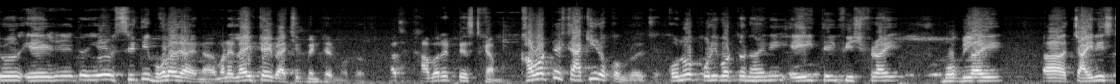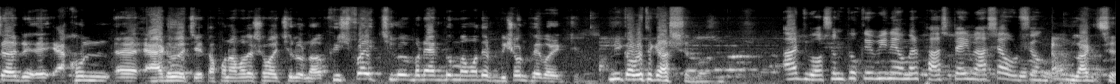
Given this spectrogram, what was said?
তো এ- এ- তো এ স্মৃতি ভোলা যায় না মানে লাইফ টাইম অ্যাচিভমেন্টের মতো। আচ্ছা খাবারের টেস্ট কেমন? খাবার টেস্ট একই রকম রয়েছে। কোনো পরিবর্তন হয়নি। এইতেই ফিশ ফ্রাই মোগলাই আহ, চাইনিজটা এখন অ্যাড হয়েছে। তখন আমাদের সময় ছিল না। ফিশ ফ্রাই ছিল মানে একদম আমাদের ভীষণ ফেভারিট ছিল। আপনি কবে থেকে আসছেন আজ বসন্ত কেবিনে আমার ফার্স্ট টাইম আসা ওর সঙ্গে। লাগছে?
